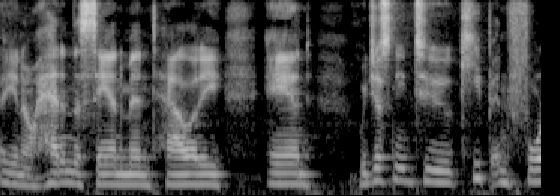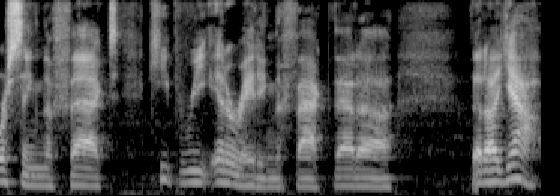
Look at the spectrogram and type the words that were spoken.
you know, head in the sand mentality, and we just need to keep enforcing the fact, keep reiterating the fact that. Uh, that uh, yeah,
